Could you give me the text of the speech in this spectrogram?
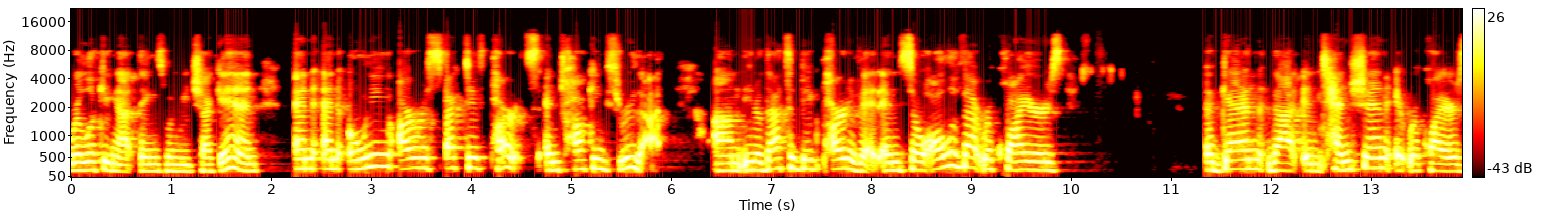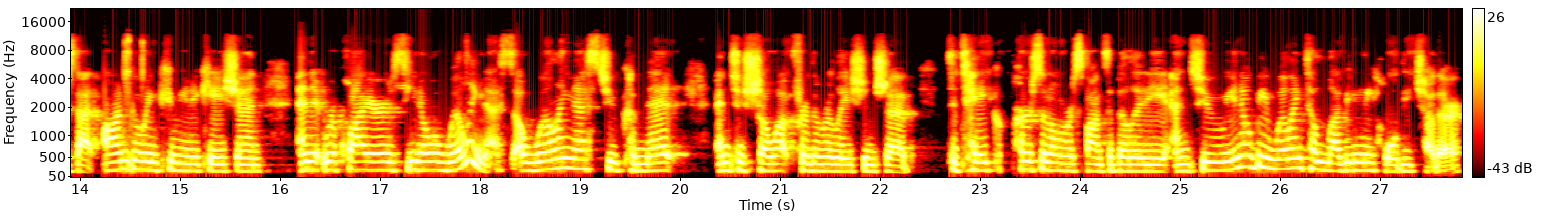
we're looking at things when we check in and and owning our respective parts and talking through that. Um, you know that's a big part of it. And so all of that requires again that intention it requires that ongoing communication and it requires you know a willingness a willingness to commit and to show up for the relationship to take personal responsibility and to you know be willing to lovingly hold each other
